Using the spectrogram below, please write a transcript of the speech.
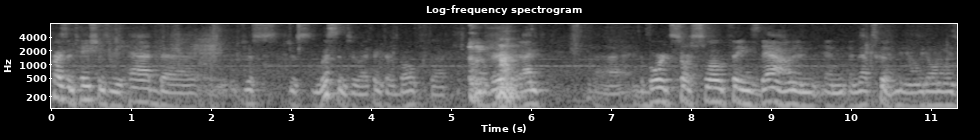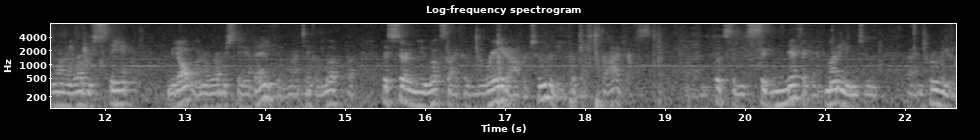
presentations we had, uh, just, just listened to, I think are both, uh, you know, very good. I'm, uh, the board sort of slowed things down, and, and, and that's good. You know, we don't always want to rubber stamp, we don't want to rubber stamp anything, we want to take a look, but this certainly looks like a great opportunity for those projects. And Put some significant money into uh, improving them.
